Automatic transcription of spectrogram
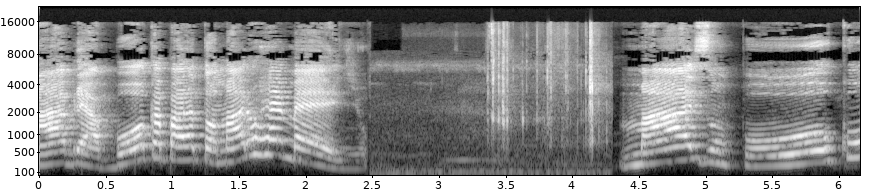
Abre a boca para tomar o remédio. Mais um pouco.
